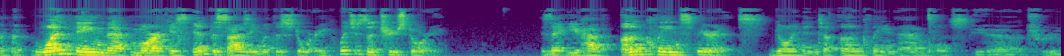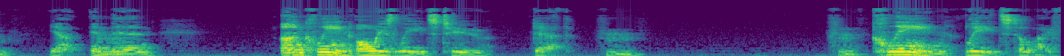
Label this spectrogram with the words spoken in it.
One thing that Mark is emphasizing with this story, which is a true story, is that you have unclean spirits going into unclean animals. yeah, true. Yeah. And Mhm. then unclean always leads to death. Hmm. Hmm. Clean leads to life.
